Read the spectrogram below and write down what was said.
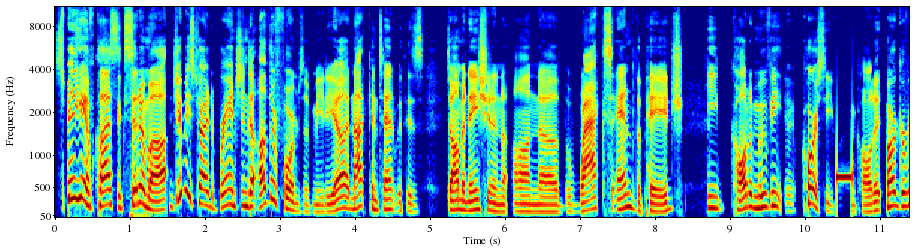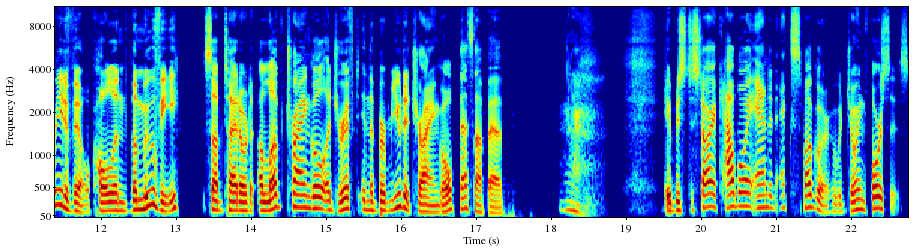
Speaking of classic cinema, Jimmy's tried to branch into other forms of media. Not content with his domination on uh, the wax and the page, he called a movie. Of course, he f***ing called it Margaritaville: colon the movie, subtitled "A Love Triangle Adrift in the Bermuda Triangle." That's not bad. It was to star a cowboy and an ex-smuggler who would join forces.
